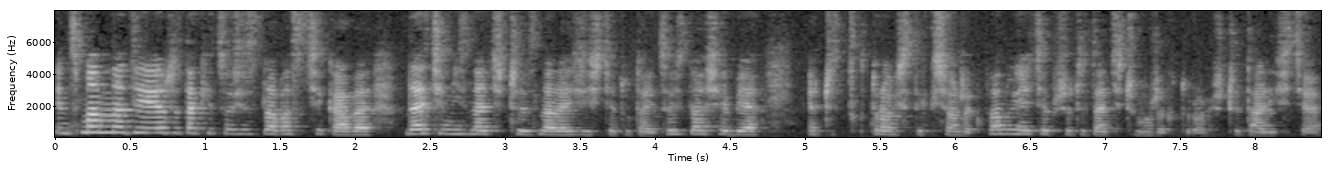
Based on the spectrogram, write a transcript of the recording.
więc mam nadzieję, że takie coś jest dla Was ciekawe. Dajcie mi znać, czy znaleźliście tutaj coś dla siebie, e, czy którąś z tych książek planujecie przeczytać, czy może którąś czytaliście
